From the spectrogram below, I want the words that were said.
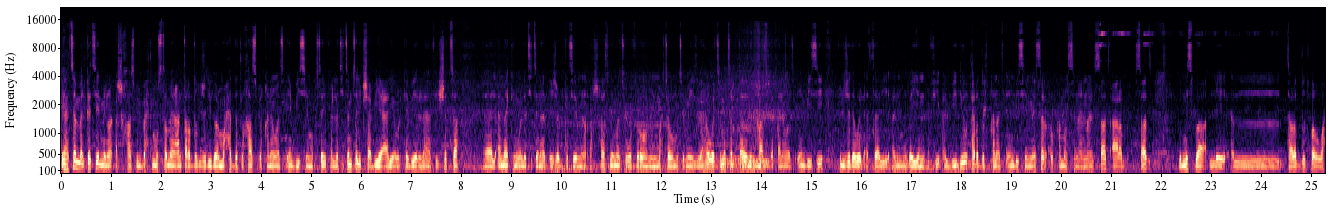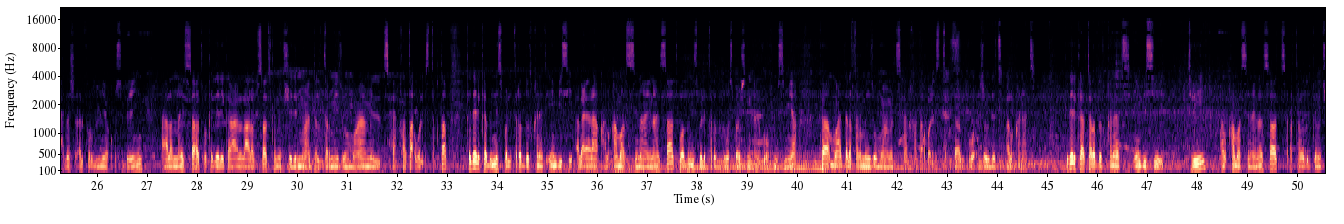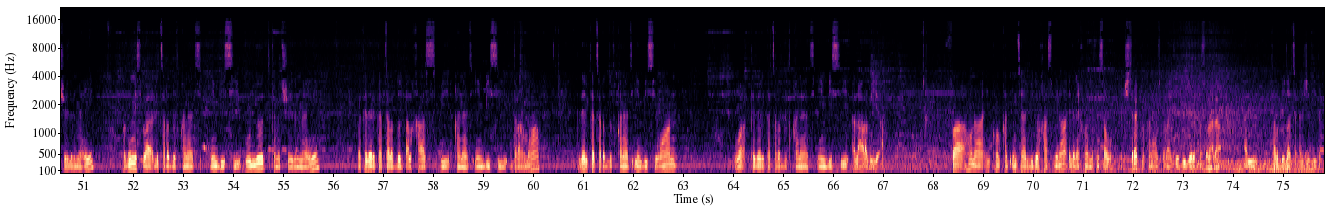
يهتم الكثير من الأشخاص بالبحث المستمر عن تردد الجديد والمحدث الخاص بقنوات إم بي سي المختلفة التي تمتلك شعبية عالية والكبيرة لها في شتى آه، الأماكن والتي تنال إعجاب الكثير من الأشخاص لما توفره من محتوى متميز لها ويتمثل التردد الخاص بقنوات إم بي سي في الجدول التالي المبين في الفيديو. تردد قناة إم بي سي مصر القمر الصناعي نايل سات عرب سات. بالنسبة للتردد فهو 11470 على النايل سات وكذلك على العرب سات كما تشاهد معدل الترميز ومعامل تصحيح الخطأ والاستقطاب. كذلك بالنسبة لتردد قناة ام بي سي العراق القمر الصناعي نايل سات وبالنسبة لتردد 27500 فمعدل الترميز ومعامل تصحيح الخطأ والاستقطاب وجودة القناة. كذلك تردد قناة ام بي سي 3 القمر الصناعي نايل سات التردد كما تشاهدون معي وبالنسبة لتردد قناة إم بي سي بوليود كما تشاهدون معي وكذلك التردد الخاص بقناة إم بي سي دراما كذلك تردد قناة إم بي سي 1 وكذلك تردد قناة إم بي سي العربية. فهنا يكون قد انتهى الفيديو الخاص بنا. اذا اخوان لا تنسوا الاشتراك في القناة و like الفيديو للحصول على الترددات الجديدة.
